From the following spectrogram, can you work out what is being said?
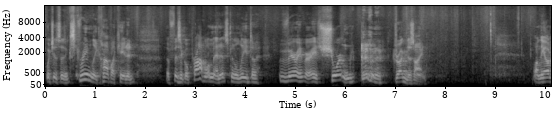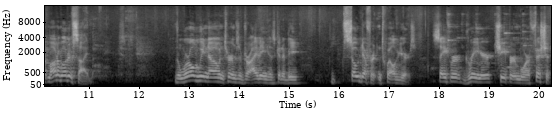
which is an extremely complicated uh, physical problem, and it's going to lead to very, very shortened drug design. On the automotive side, the world we know in terms of driving is going to be so different in 12 years. Safer, greener, cheaper, more efficient.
